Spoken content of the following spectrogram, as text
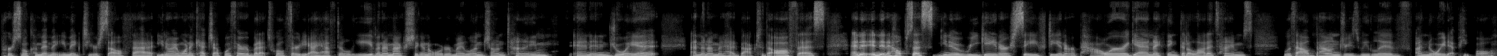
personal commitment you make to yourself that, you know, I want to catch up with her, but at 1230, I have to leave and I'm actually going to order my lunch on time and, and enjoy it and then I'm going to head back to the office. And it, and it helps us, you know, regain our safety and our power again. I think that a lot of times without boundaries, we live annoyed at people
